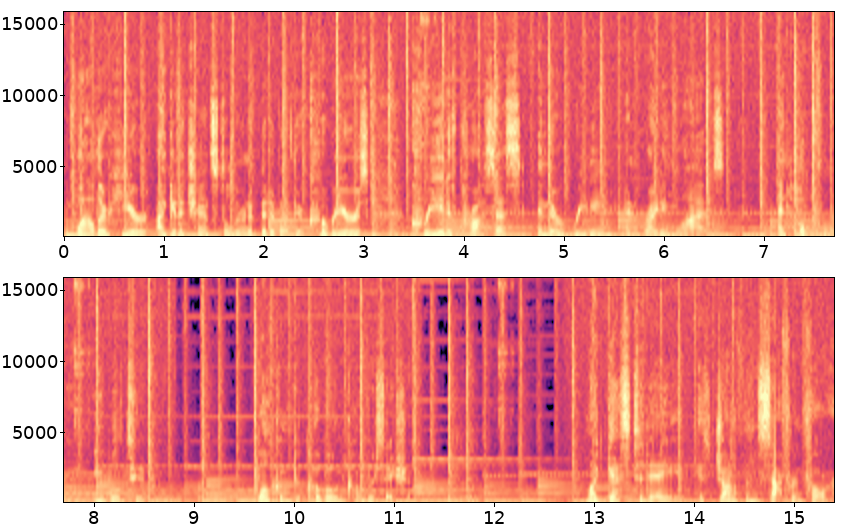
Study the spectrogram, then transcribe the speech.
and while they're here, I get a chance to learn a bit about their careers, creative process, and their reading and writing lives. And hopefully, you will too. Welcome to Kobo in Conversation. My guest today is Jonathan Safran Foer.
